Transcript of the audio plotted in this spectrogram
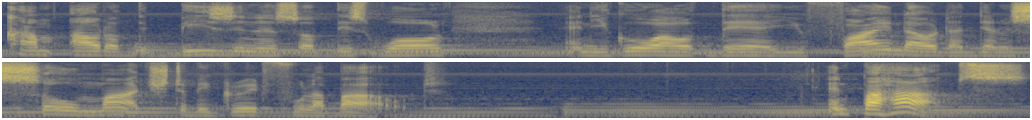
come out of the busyness of this world and you go out there, you find out that there is so much to be grateful about. And perhaps,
